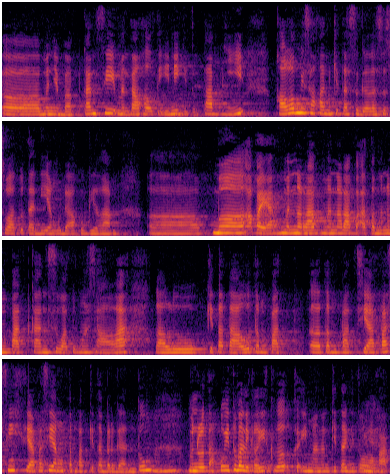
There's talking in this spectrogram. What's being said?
eh, menyebabkan si mental healthy ini gitu. Tapi kalau misalkan kita segala sesuatu tadi yang udah aku bilang eh, me- apa ya menerap menerap atau menempatkan suatu masalah lalu kita tahu tempat eh, tempat siapa sih siapa sih yang tempat kita bergantung Mhm. menurut aku itu balik lagi ke keimanan kita gitu loh Iya. kak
